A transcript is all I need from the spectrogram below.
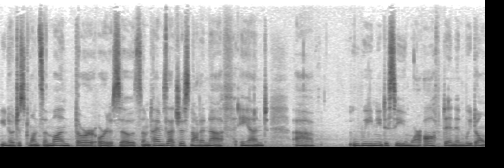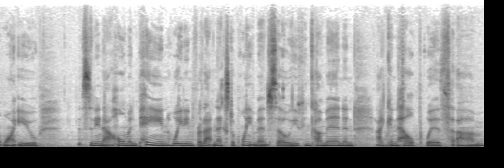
you know, just once a month or, or so, sometimes that's just not enough. And uh, we need to see you more often, and we don't want you sitting at home in pain waiting for that next appointment. So you can come in and I can help with, um,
